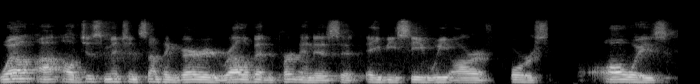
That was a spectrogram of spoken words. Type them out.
Well, I'll just mention something very relevant and pertinent is that ABC, we are, of course, always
